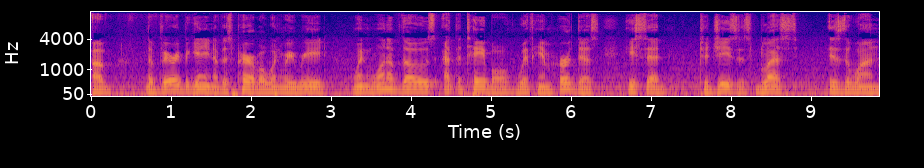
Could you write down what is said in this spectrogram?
of the very beginning of this parable when we read, When one of those at the table with him heard this, he said to Jesus, Blessed is the one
